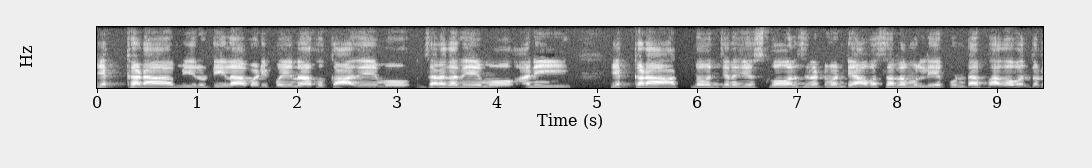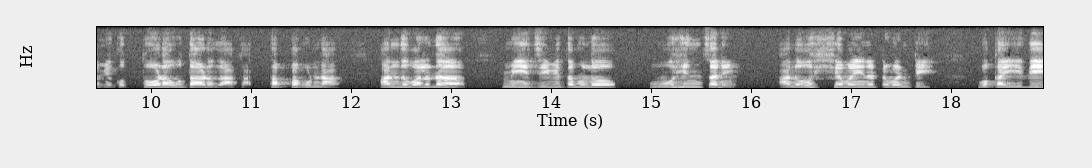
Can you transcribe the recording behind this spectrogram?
ఎక్కడా మీరు డీలా పడిపోయి నాకు కాదేమో జరగదేమో అని ఎక్కడా ఆత్మవంచన చేసుకోవాల్సినటువంటి అవసరము లేకుండా భగవంతుడు మీకు తోడవుతాడు గాక తప్పకుండా. అందువలన మీ జీవితములో ఊహించని అనూహ్యమైనటువంటి ఒక ఇది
